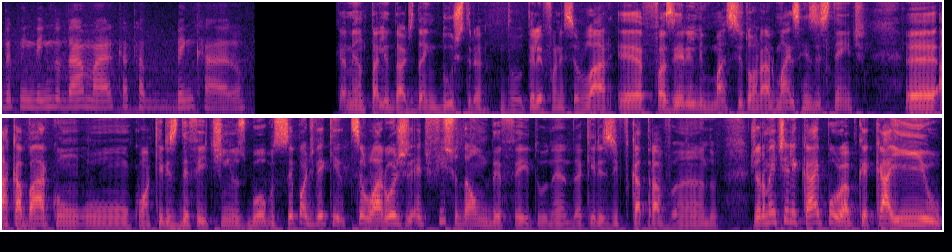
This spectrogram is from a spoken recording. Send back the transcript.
dependendo da marca, tá bem caro. A mentalidade da indústria do telefone celular é fazer ele se tornar mais resistente, é, acabar com, com aqueles defeitinhos bobos. Você pode ver que celular hoje é difícil dar um defeito, né, daqueles de ficar travando. Geralmente ele cai por, porque caiu,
